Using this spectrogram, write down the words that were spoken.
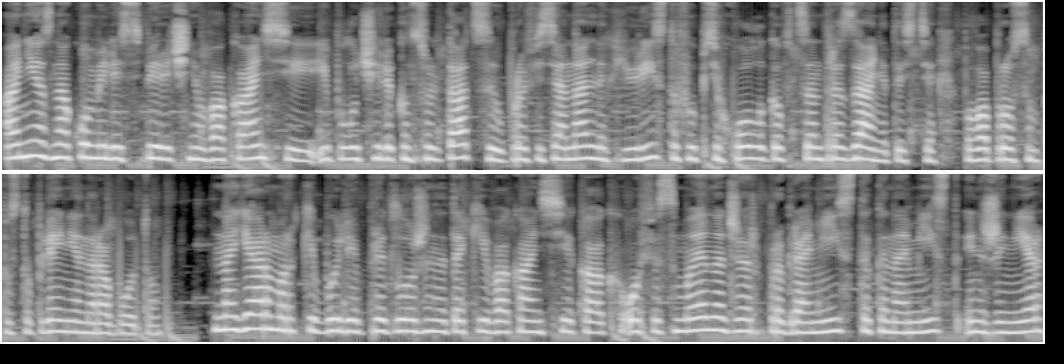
Они ознакомились с перечнем вакансий и получили консультации у профессиональных юристов и психологов Центра занятости по вопросам поступления на работу. На ярмарке были предложены такие вакансии, как офис-менеджер, программист, экономист, инженер,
